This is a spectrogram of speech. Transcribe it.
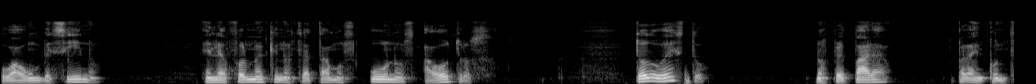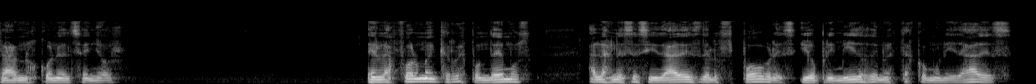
o a un vecino, en la forma en que nos tratamos unos a otros, todo esto nos prepara para encontrarnos con el Señor. En la forma en que respondemos a las necesidades de los pobres y oprimidos de nuestras comunidades,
